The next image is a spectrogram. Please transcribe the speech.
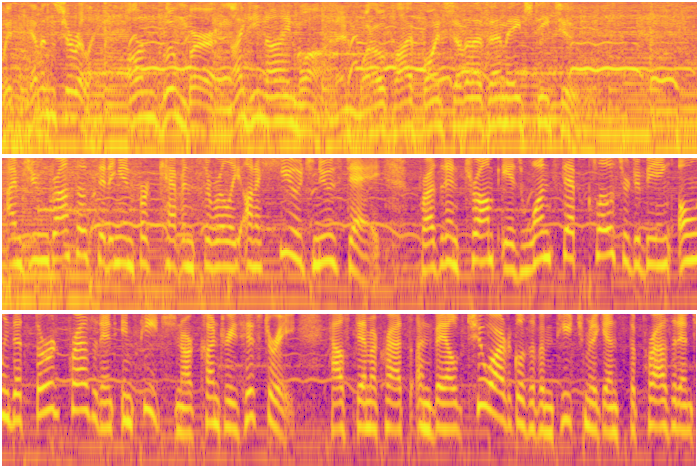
with Kevin Cirilli on Bloomberg 99.1 and 105.7 FM HD2. I'm June Grasso sitting in for Kevin Cirilli on a huge news day. President Trump is one step closer to being only the third president impeached in our country's history. House Democrats unveiled two articles of impeachment against the president.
